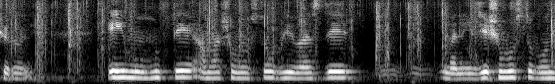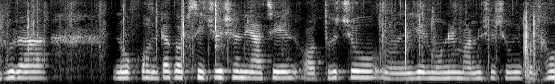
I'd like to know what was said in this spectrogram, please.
চলুন এই মুহূর্তে আমার সমস্ত ভিউয়ার্সদের মানে যে সমস্ত বন্ধুরা নো কন্ট্যাক্ট অফ সিচুয়েশানে আছেন, অথচ নিজের মনের মানুষের সঙ্গে কোথাও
